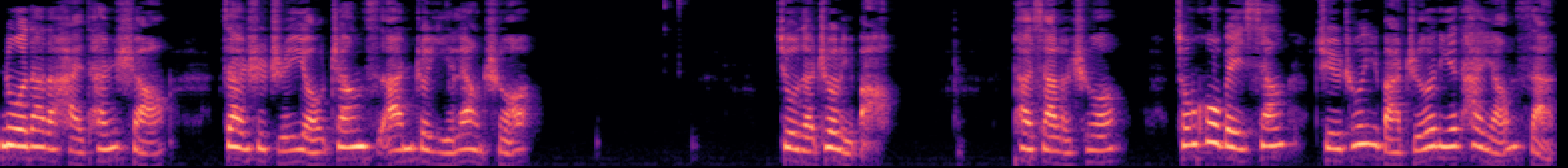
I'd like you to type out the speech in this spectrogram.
偌大的海滩上，暂时只有张子安这一辆车。就在这里吧。他下了车，从后备箱取出一把折叠太阳伞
